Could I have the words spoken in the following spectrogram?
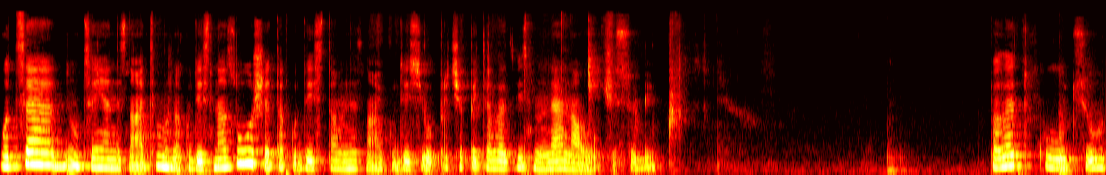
Оце, ну це я не знаю, це можна кудись на зошита, кудись там, не знаю, кудись його причепити, але, звісно, не на очі собі. Палетку цю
